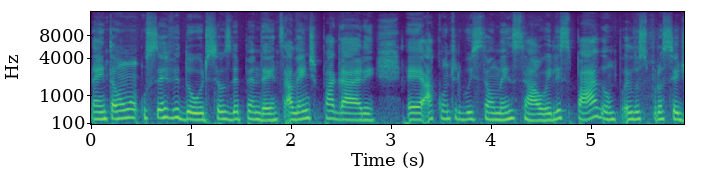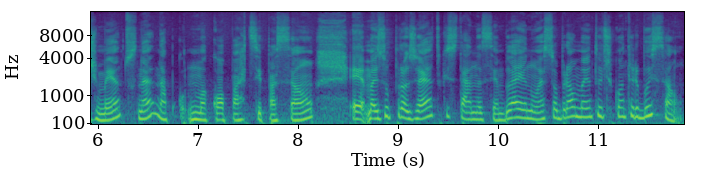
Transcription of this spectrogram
né? Então, os servidores, seus dependentes, além de pagarem é, a contribuição mensal, eles pagam pelos procedimentos, né? Na, numa coparticipação, é, mas o projeto que está na Assembleia não é sobre aumento de contribuição.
